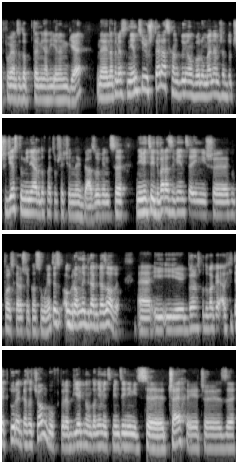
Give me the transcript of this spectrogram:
wpływające do terminali LNG. E, natomiast Niemcy już teraz handlują wolumenem rzędu 30 miliardów metrów sześciennych gazu, więc e, mniej więcej dwa razy więcej niż e, Polska rocznie konsumuje. To jest ogromny grad gazowy. I, I, biorąc pod uwagę architekturę gazociągów, które biegną do Niemiec między innymi z Czech czy z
